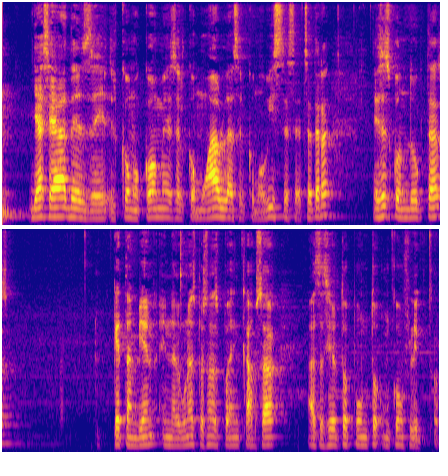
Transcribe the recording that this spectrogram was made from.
ya sea desde el cómo comes, el cómo hablas, el cómo vistes, etc. Esas conductas que también en algunas personas pueden causar hasta cierto punto un conflicto.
